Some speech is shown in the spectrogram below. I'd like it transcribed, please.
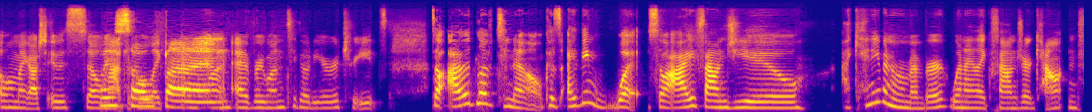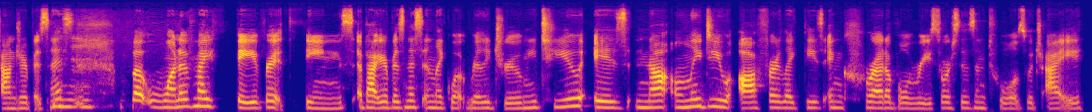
oh my gosh, it was so it was magical. So like fun. I want everyone to go to your retreats. So I would love to know because I think what so I found you. I can't even remember when I like found your account and found your business. Mm-hmm. But one of my favorite things about your business and like what really drew me to you is not only do you offer like these incredible resources and tools which I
